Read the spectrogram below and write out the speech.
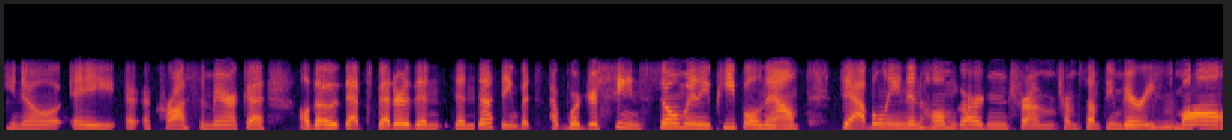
you know a, a, across America. Although that's better than than nothing, but we're just seeing so many people now dabbling in home garden from from something very mm-hmm. small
